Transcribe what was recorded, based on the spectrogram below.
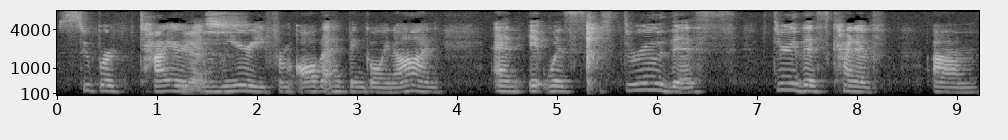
super tired Yes. and weary from all that had been going on and it was through this through this kind of um,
